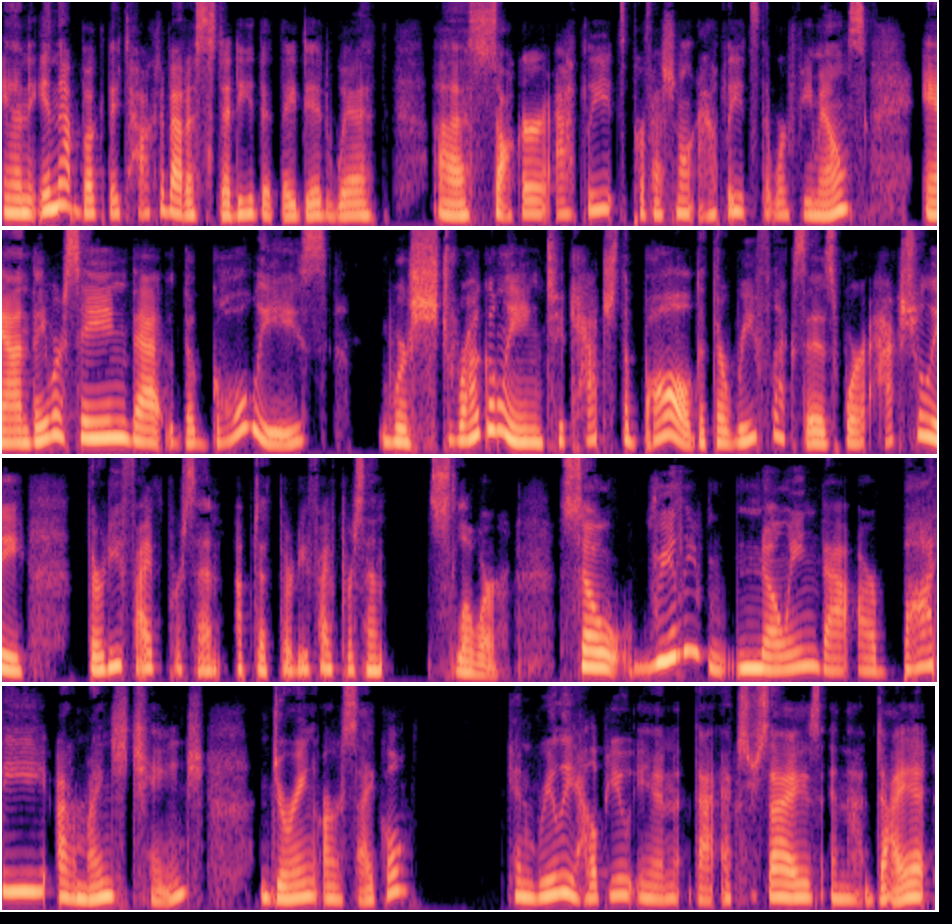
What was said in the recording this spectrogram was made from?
And in that book, they talked about a study that they did with uh, soccer athletes, professional athletes that were females. And they were saying that the goalies were struggling to catch the ball, that their reflexes were actually 35% up to 35% slower. So, really knowing that our body, our minds change during our cycle can really help you in that exercise and that diet,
